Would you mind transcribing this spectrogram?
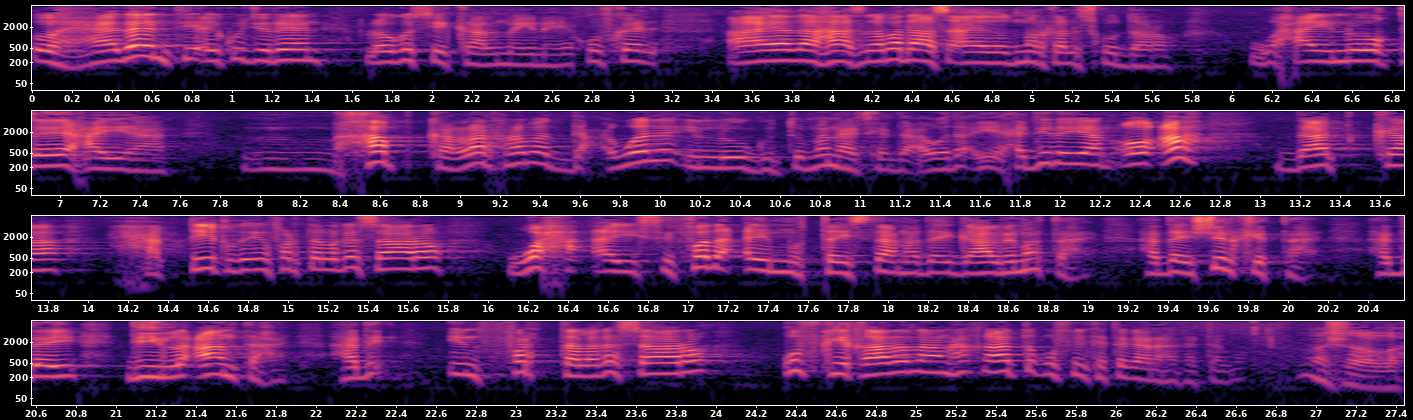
oo hadaantii ay ku jireen looga sii kaalmaynaya. Qofka aayadahaas labadaas aayadood marka la isku daro waxay noo qeexayaan mm, habka la raba dacwada in loo guto manhajka dacwada. Ayay xadidayaan oo ah dadka xaqiiqda in farta laga saaro waxa ay sifada ay mutaystaan hadday gaalnimo tahay hadday shirki tahay hadday diin la'aan tahay had in farta laga saaro qofkii qaadadaan ha qaato qofkii ka tagaana ha ka tago. Maasha allah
